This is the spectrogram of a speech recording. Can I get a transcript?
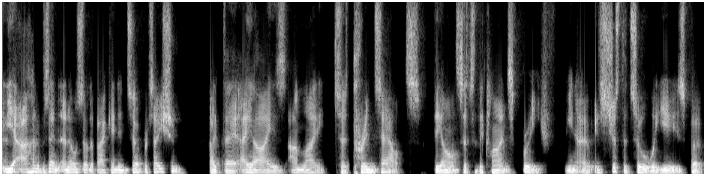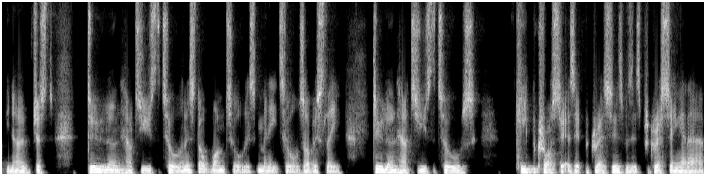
Yeah, 100%. And also the back end interpretation. Like the AI is unlikely to print out the answer to the client's brief. You know, it's just the tool we use, but, you know, just do learn how to use the tool. And it's not one tool, it's many tools, obviously. Do learn how to use the tools. Keep across it as it progresses, because it's progressing at an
